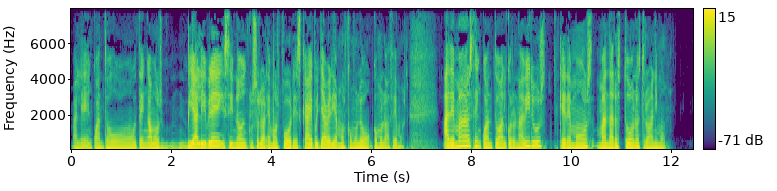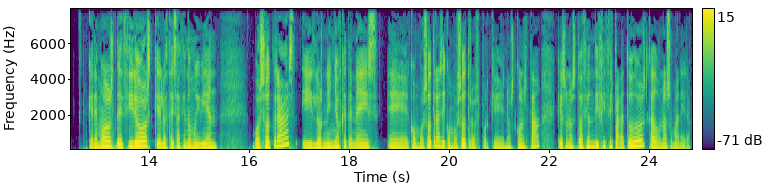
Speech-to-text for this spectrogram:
¿vale? En cuanto tengamos vía libre y si no, incluso lo haremos por Skype, pues ya veríamos cómo lo, cómo lo hacemos. Además, en cuanto al coronavirus, queremos mandaros todo nuestro ánimo. Queremos deciros que lo estáis haciendo muy bien vosotras y los niños que tenéis eh, con vosotras y con vosotros, porque nos consta que es una situación difícil para todos, cada uno a su manera.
